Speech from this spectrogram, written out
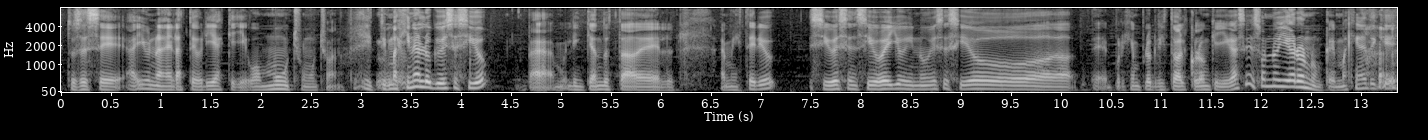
Entonces eh, hay una de las teorías que llegó mucho, mucho antes. ¿Y te imaginas lo que hubiese sido, para- linkeando esta del al ministerio, si hubiesen sido ellos y no hubiese sido, eh, por ejemplo, Cristóbal Colón que llegase? Esos no llegaron nunca. Imagínate que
